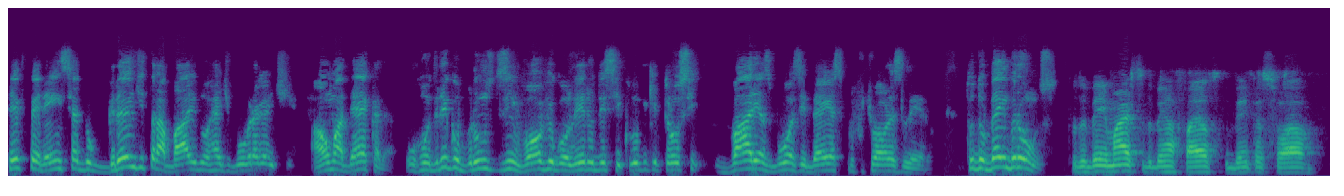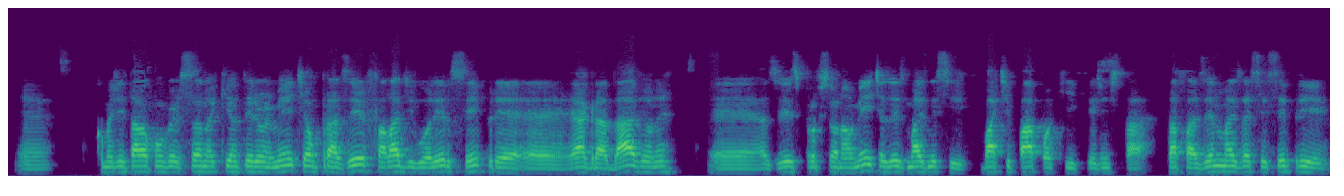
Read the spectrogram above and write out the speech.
referência do grande trabalho do Red Bull Bragantino. Há uma década, o Rodrigo Bruns desenvolve o goleiro desse clube que trouxe várias boas ideias para o futebol brasileiro. Tudo bem, Bruns? Tudo bem, Márcio? Tudo bem, Rafael? Tudo bem, pessoal? É, como a gente estava conversando aqui anteriormente, é um prazer falar de goleiro, sempre é, é, é agradável, né? É, às vezes profissionalmente, às vezes mais nesse bate-papo aqui que a gente está tá fazendo, mas vai ser sempre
